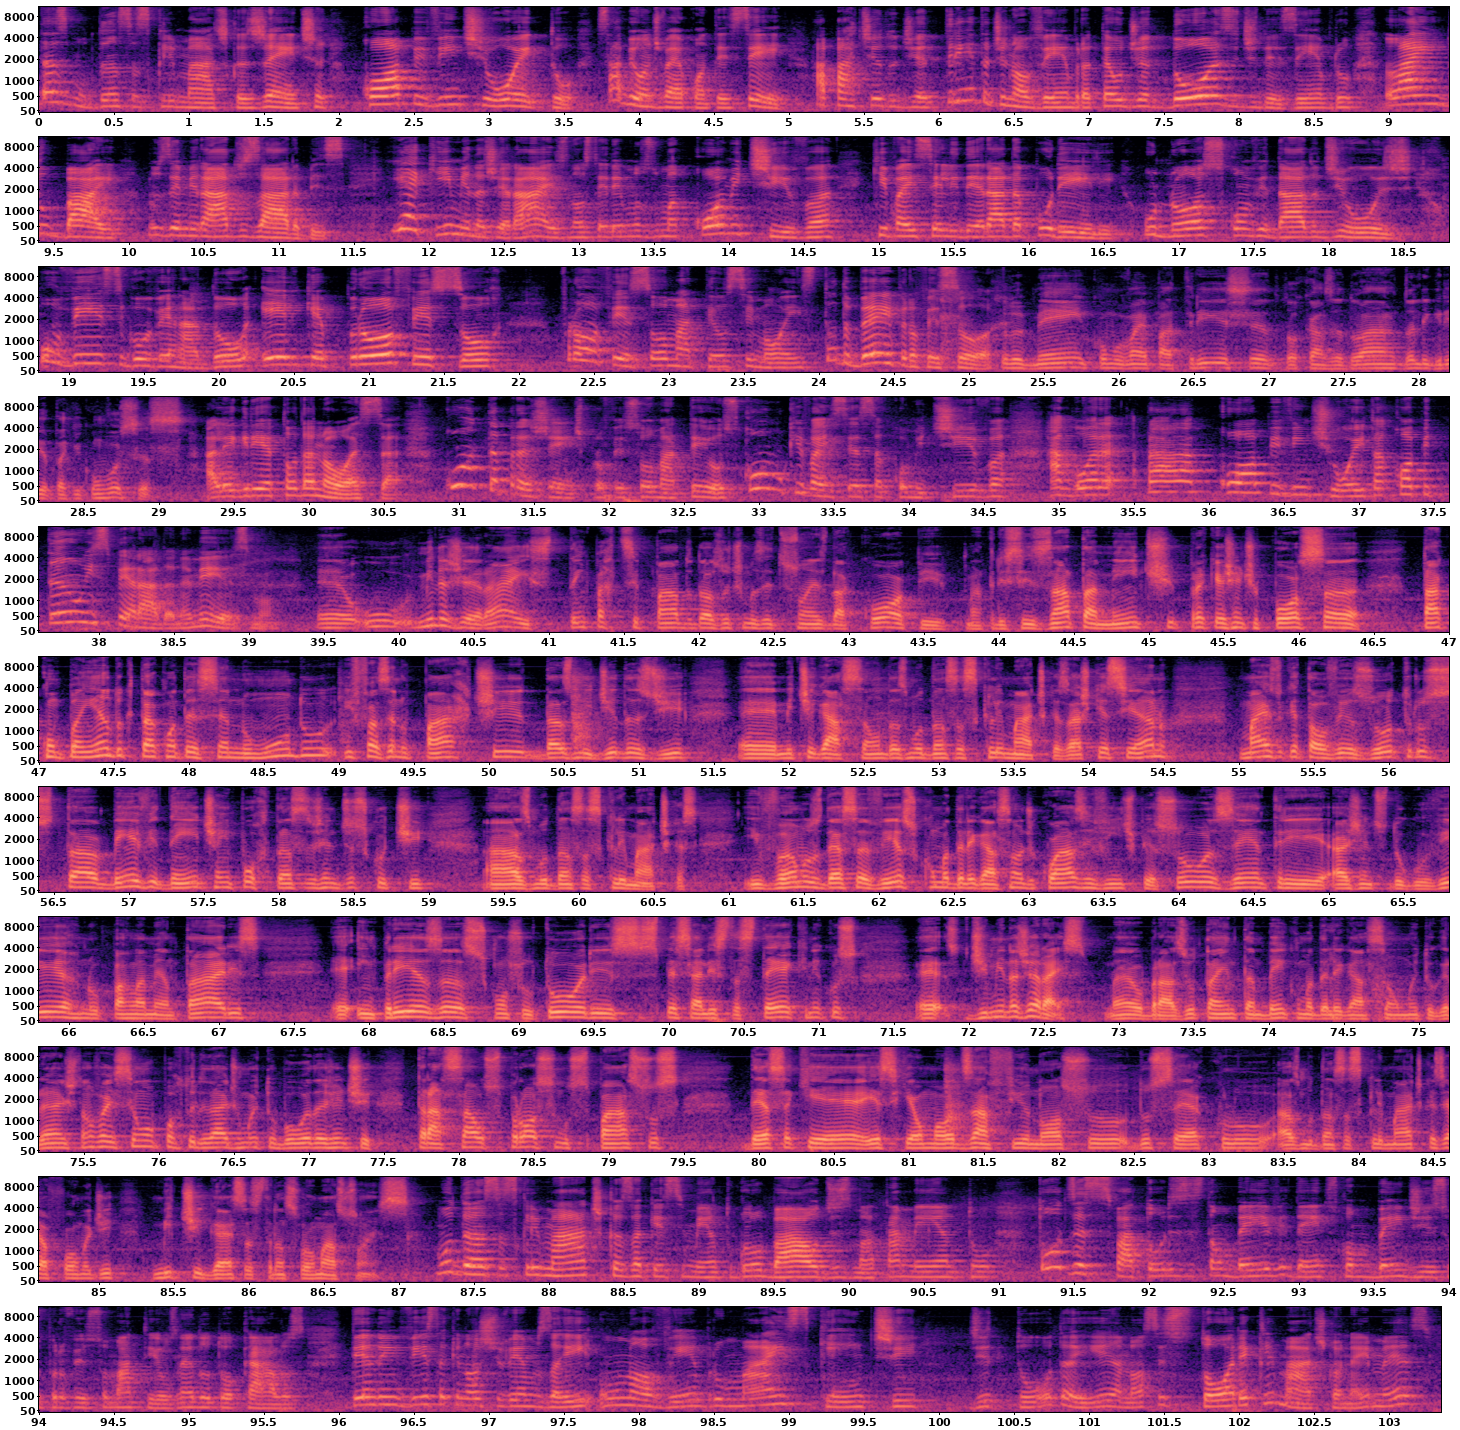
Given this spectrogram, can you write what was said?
das mudanças climáticas, gente. COP 28. Sabe onde vai acontecer? A partir do dia 30 de novembro até o dia 12 de dezembro, lá em Dubai, nos Emirados Árabes. E aqui em Minas Gerais, nós teremos uma comitiva que vai ser liderada por ele, o nosso convidado de hoje, o vice-governador, ele que é professor Professor Matheus Simões. Tudo bem, professor? Tudo bem. Como vai, Patrícia, doutor Carlos Eduardo? Alegria estar aqui com vocês. Alegria é toda nossa. Conta pra gente, professor Matheus, como que vai ser essa comitiva agora para a COP28, a COP tão esperada, não é mesmo? É, o Minas Gerais tem participado das últimas edições da COP, Patrícia, exatamente para que a gente possa estar tá acompanhando o que está acontecendo no mundo e fazendo parte das medidas de é, mitigação das mudanças climáticas. Acho que esse ano, mais do que talvez outros, está bem evidente a importância de a gente discutir as mudanças climáticas. E vamos, dessa vez, com uma delegação de quase 20 pessoas, entre agentes do governo, parlamentares é, empresas, consultores, especialistas técnicos é, de Minas Gerais. Né? O Brasil está indo também com uma delegação muito grande, então vai ser uma oportunidade muito boa da gente traçar os próximos passos dessa que é esse que é o maior desafio nosso do século, as mudanças climáticas e a forma de mitigar essas transformações. Mudanças climáticas, aquecimento global, desmatamento, todos esses fatores estão bem evidentes, como bem disse o professor Matheus, né, doutor Carlos? Tendo em vista que nós tivemos aí um novembro mais quente de toda aí a nossa história climática, não é mesmo?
